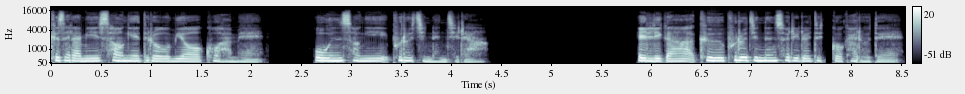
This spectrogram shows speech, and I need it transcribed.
그 사람이 성에 들어오며 고함해 온 성이 부르짖는지라. 엘리가 그 부르짖는 소리를 듣고 가로되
